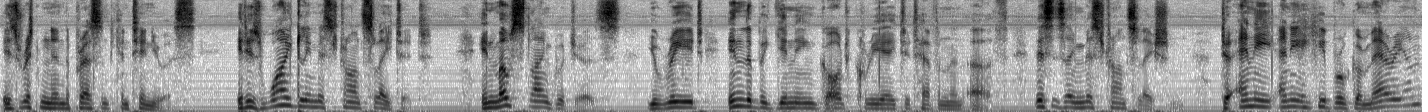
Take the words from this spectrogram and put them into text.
is written in the present continuous. It is widely mistranslated. In most languages, you read, In the beginning, God created heaven and earth. This is a mistranslation. To any, any Hebrew grammarian,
